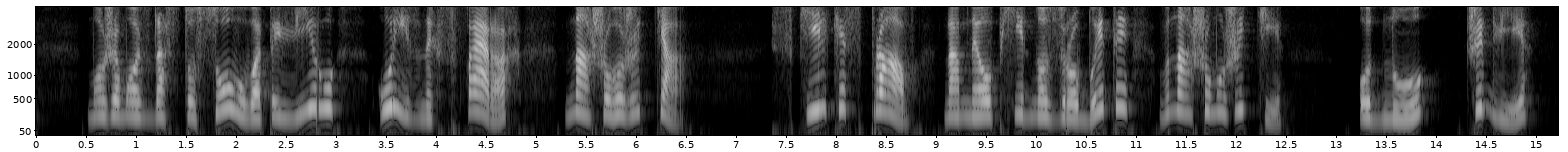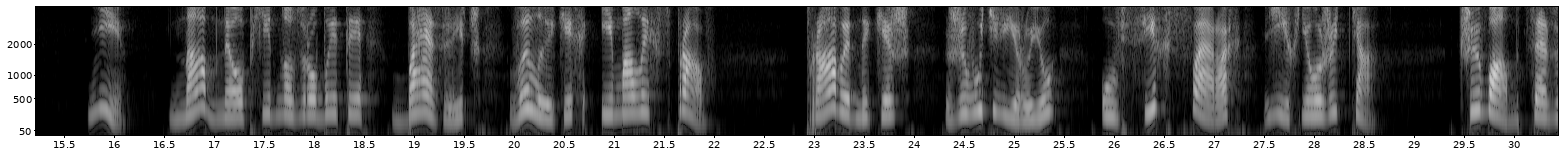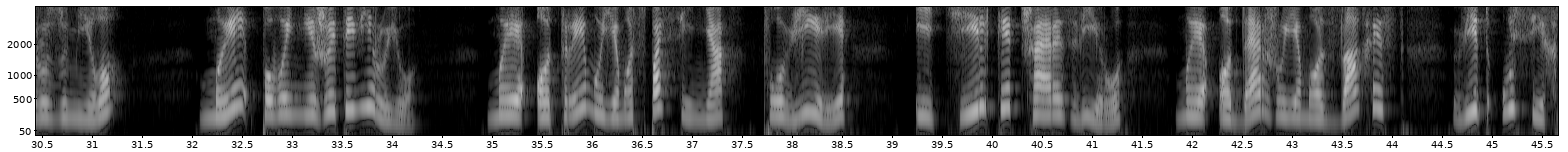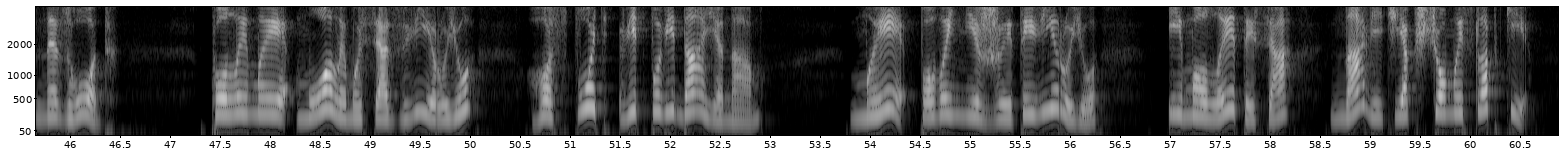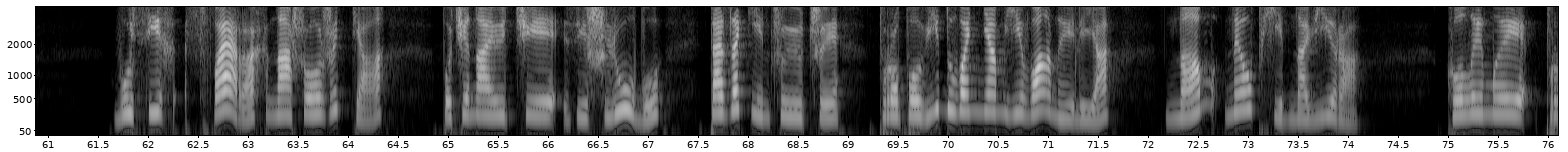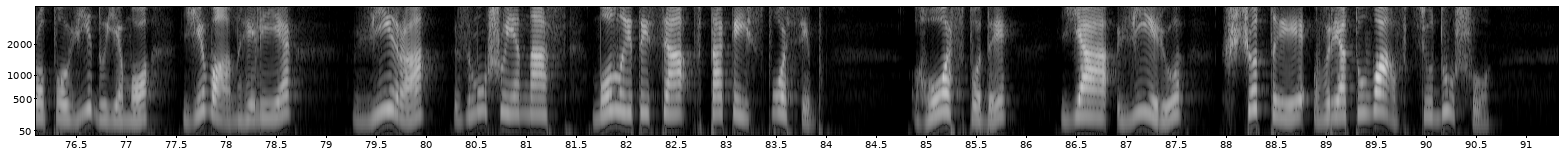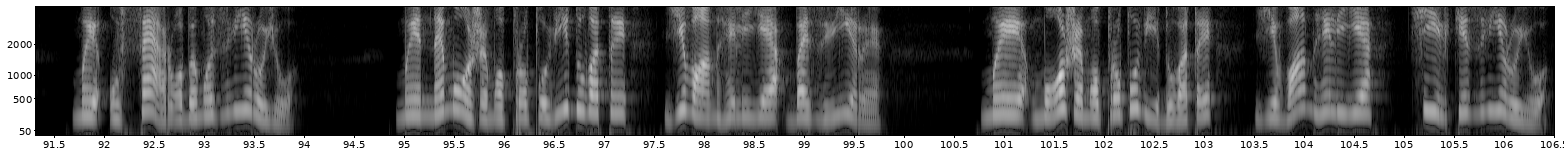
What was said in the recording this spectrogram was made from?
можемо застосовувати віру у різних сферах нашого життя. Скільки справ нам необхідно зробити в нашому житті? Одну чи дві? Ні. Нам необхідно зробити безліч великих і малих справ. Праведники ж живуть вірою у всіх сферах їхнього життя. Чи вам це зрозуміло? Ми повинні жити вірою. Ми отримуємо спасіння по вірі, і тільки через віру ми одержуємо захист від усіх незгод. Коли ми молимося з вірою, Господь відповідає нам. Ми повинні жити вірою і молитися, навіть якщо ми слабкі. В усіх сферах нашого життя, починаючи зі шлюбу та закінчуючи проповідуванням Євангелія, нам необхідна віра. Коли ми проповідуємо Євангеліє, віра змушує нас молитися в такий спосіб. Господи, я вірю, що Ти врятував цю душу. Ми усе робимо з вірою. Ми не можемо проповідувати Євангеліє без віри. Ми можемо проповідувати Євангеліє тільки з вірою.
